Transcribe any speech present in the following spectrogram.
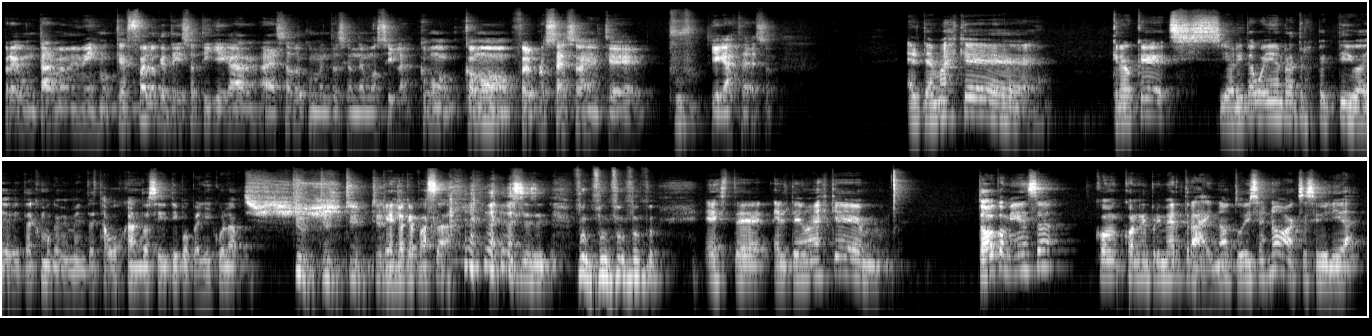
preguntarme a mí mismo, ¿qué fue lo que te hizo a ti llegar a esa documentación de Mozilla? ¿Cómo, cómo fue el proceso en el que llegaste a eso? El tema es que creo que si ahorita voy en retrospectiva y ahorita es como que mi mente está buscando así tipo película, ¿qué es lo que pasa? sí, sí. Este, el tema es que mm, todo comienza con, con, el primer try, ¿no? Tú dices, no, accesibilidad.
